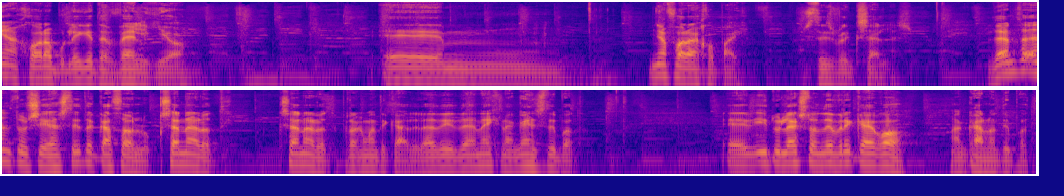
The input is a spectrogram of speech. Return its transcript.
Μια χώρα που λέγεται Βέλγιο. Ε, μια φορά έχω πάει στις Βρυξέλλες. Δεν θα ενθουσιαστείτε καθόλου. Ξενέρωτη. Ξενέρωτη, πραγματικά. Δηλαδή δεν έχει να κάνεις τίποτα. Ε, ή τουλάχιστον δεν βρήκα εγώ να κάνω τίποτα.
